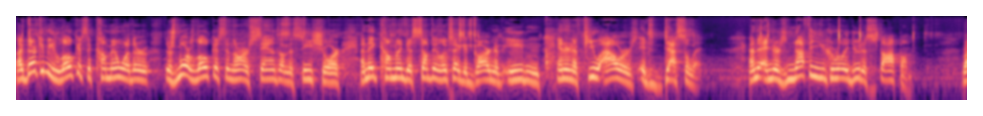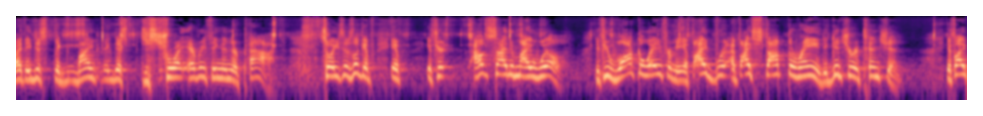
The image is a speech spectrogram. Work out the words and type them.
Like there can be locusts that come in where there, there's more locusts than there are sands on the seashore, and they come into something that looks like the Garden of Eden, and in a few hours, it's desolate. And, and there's nothing you can really do to stop them. Right? They just they, might, they just destroy everything in their path. So he says, look, if if if you're outside of my will, if you walk away from me, if I, if I stop the rain to get your attention, if I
